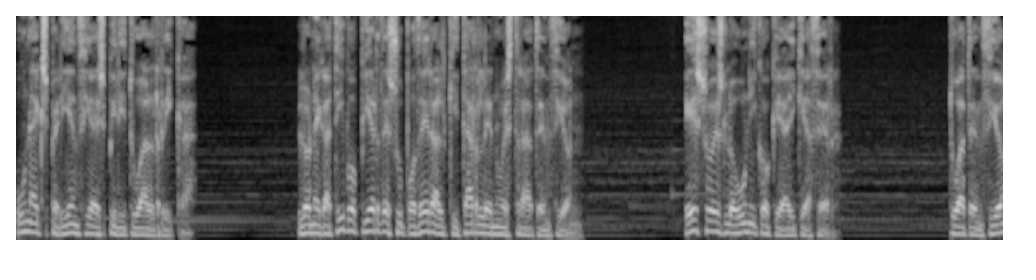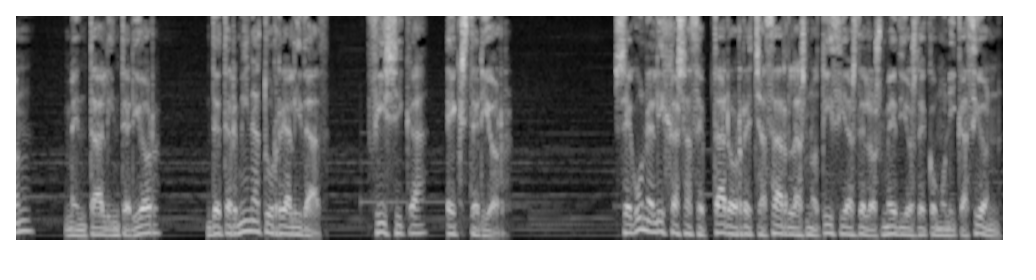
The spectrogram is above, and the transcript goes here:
una experiencia espiritual rica. Lo negativo pierde su poder al quitarle nuestra atención. Eso es lo único que hay que hacer. Tu atención, mental interior, determina tu realidad, física, exterior. Según elijas aceptar o rechazar las noticias de los medios de comunicación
